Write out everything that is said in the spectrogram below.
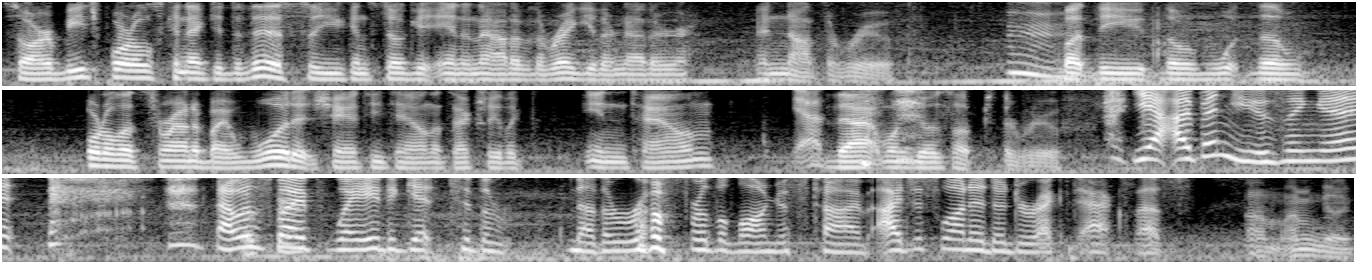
So our beach portal is connected to this, so you can still get in and out of the regular Nether and not the roof. Mm. But the the the portal that's surrounded by wood at Shantytown, that's actually like in town. Yeah. That one goes up to the roof. Yeah, I've been using it. that was Okay. my way to get to the nether roof for the longest time. I just wanted a direct access. Um, I'm gonna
